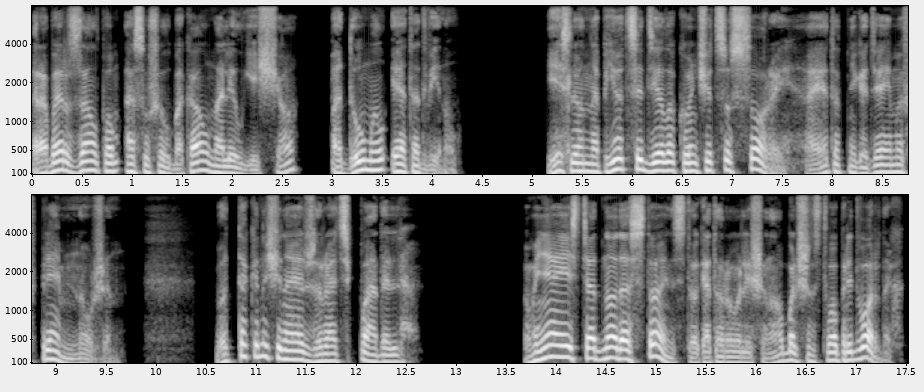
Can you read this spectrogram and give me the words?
Робер залпом осушил бокал, налил еще, подумал и отодвинул. Если он напьется, дело кончится ссорой, а этот негодяй ему впрямь нужен. Вот так и начинает жрать падаль. «У меня есть одно достоинство, которого лишено большинство придворных»,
